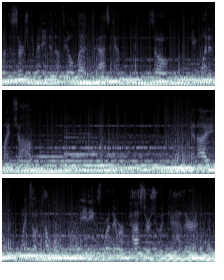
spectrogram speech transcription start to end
But the search committee did not feel led to ask him. So he wanted my job. And I went to a couple meetings where there were pastors who would gather. And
